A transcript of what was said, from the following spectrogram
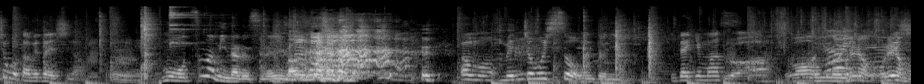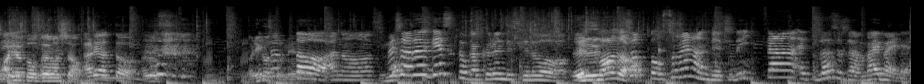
チョコ食べたいしな。もうおつまみになるんですね今。あもうめっちゃ美味しそう本当に。いただきます。うわ俺らも俺らもありがとうございました。ありがとうちょっとあのスペシャルゲストが来るんですけどえまちょだっと遅めなんでちょっと一旦えっとダッシュちゃんバイバイで。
